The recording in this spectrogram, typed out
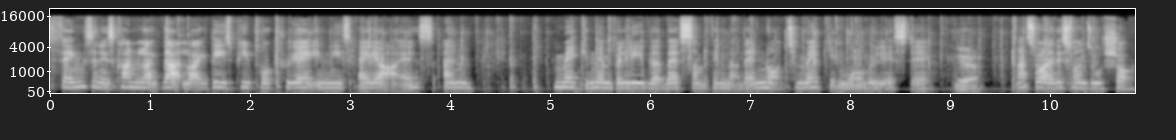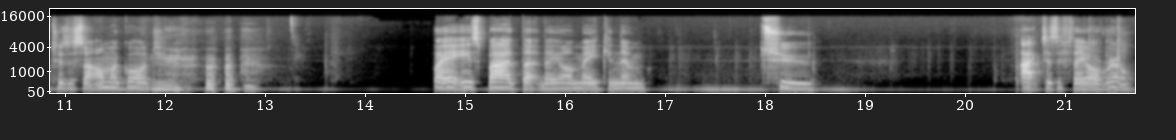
things, and it's kind of like that. Like these people are creating these AIs and making them believe that there's something that they're not to make it more realistic. Yeah. That's why this one's all shocked because it's like, oh my god. But it is bad that they are making them to act as if they are real.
